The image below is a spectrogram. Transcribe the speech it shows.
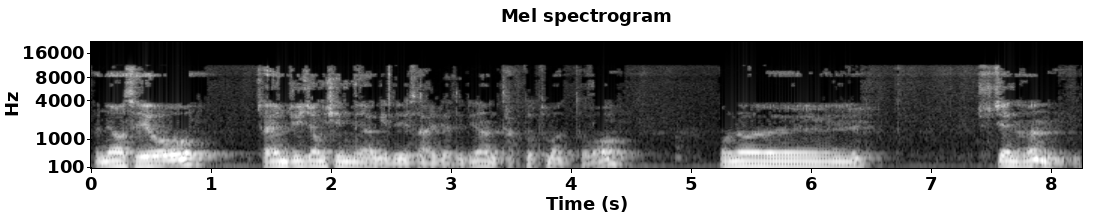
안녕하세요. 자연주의 정신의학에 대해서 알려드리는 닥터토마토. 오늘 주제는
